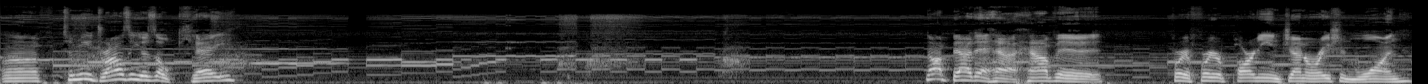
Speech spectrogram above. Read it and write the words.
Uh, to me, Drowzee is okay. Not bad to ha have it for, for your party in Generation 1.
